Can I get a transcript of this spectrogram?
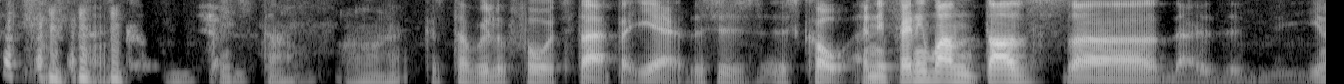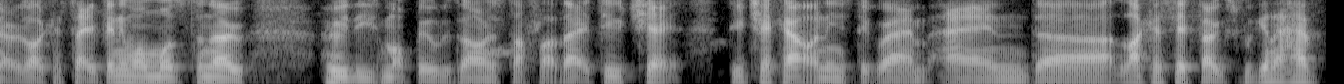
Good stuff. All right, good stuff. We look forward to that. But yeah, this is is cool. And if anyone does, uh, you know, like I say, if anyone wants to know who these mock builders are and stuff like that, do check do check out on Instagram. And uh, like I said, folks, we're going to have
